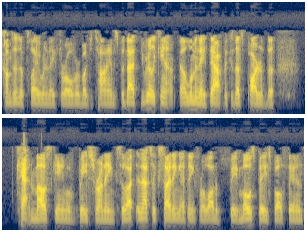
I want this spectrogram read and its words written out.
comes into play when they throw over a bunch of times, but that you really can't eliminate that because that's part of the cat and mouse game of base running. So that and that's exciting, I think, for a lot of most baseball fans.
